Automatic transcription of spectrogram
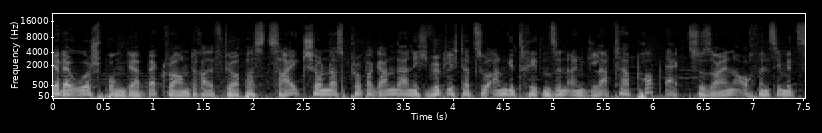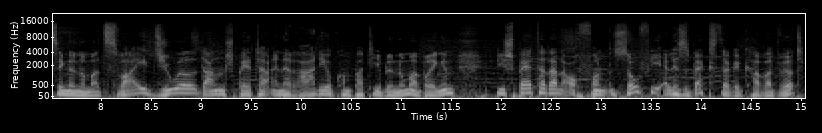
Ja, der Ursprung, der Background Ralf Dörpers zeigt schon, dass Propaganda nicht wirklich dazu angetreten sind, ein glatter Pop-Act zu sein, auch wenn sie mit Single Nummer 2, Duel, dann später eine radiokompatible Nummer bringen, die später dann auch von Sophie Alice Baxter gecovert wird.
